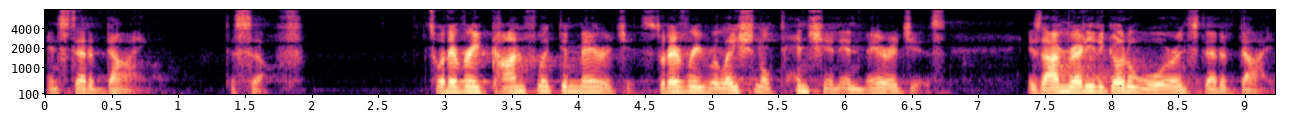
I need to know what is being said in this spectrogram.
instead of dying to self. It's what every conflict in marriage is. It's what every relational tension in marriage is. Is I'm ready to go to war instead of dying.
